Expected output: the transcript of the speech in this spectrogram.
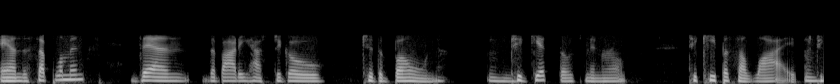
and the supplements, then the body has to go to the bone Mhm. to get those minerals to keep us alive, Mhm. to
